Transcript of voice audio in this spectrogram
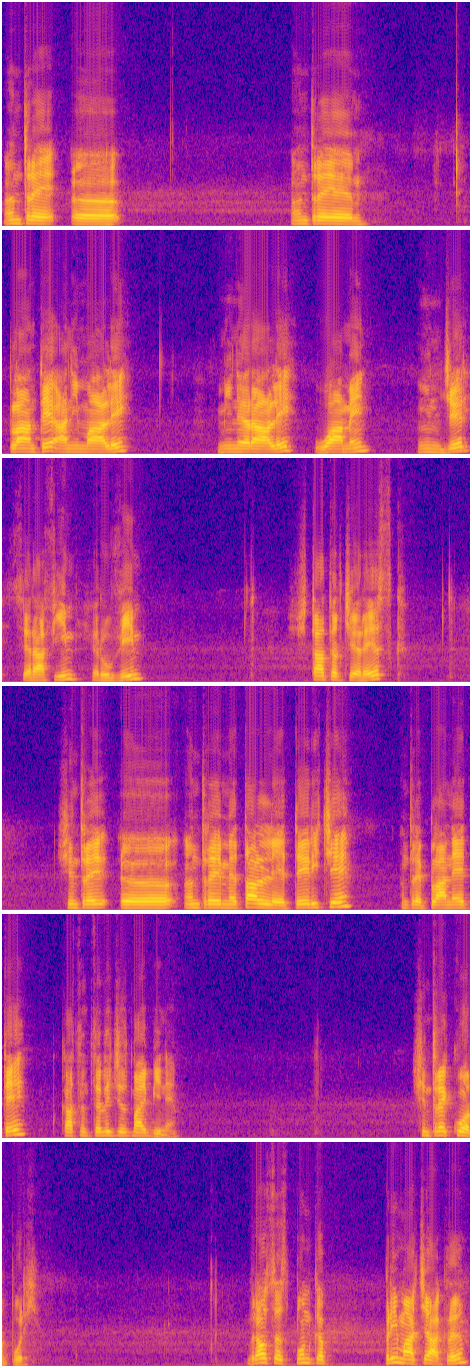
între, uh, între plante, animale, minerale, oameni, îngeri, serafim, heruvim și Tatăl Ceresc și între, uh, între metalele eterice, între planete, ca să înțelegeți mai bine. Și între corpuri. Vreau să spun că prima ceacră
